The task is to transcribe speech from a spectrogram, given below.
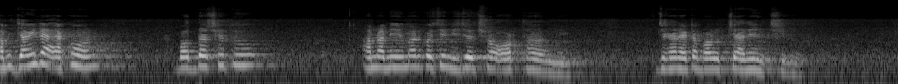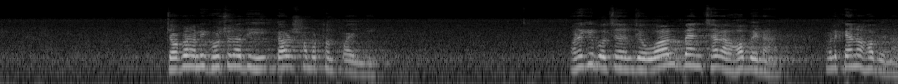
আমি জানি না এখন পদ্মা সেতু আমরা নির্মাণ করেছি নিজস্ব অর্থায়নে, যেখানে একটা বড় চ্যালেঞ্জ ছিল। যখন আমি ঘোষণা দিই কারোর সমর্থন পাইনি। অনেকেই বলছেন যে ওয়ার্ল্ড ব্যাংক ছাড়া হবে না। বলে, কেন হবে না?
